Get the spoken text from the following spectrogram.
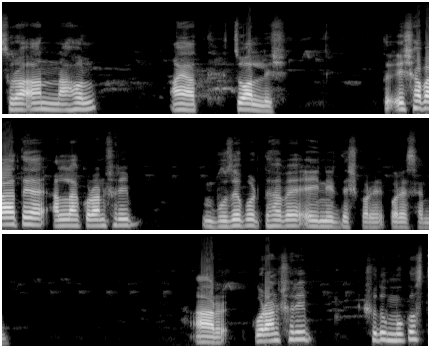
সুরা আন নাহল আয়াত চুয়াল্লিশ। তো এইসব আয়াতে আল্লাহ কোরআন শরীফ বুঝে পড়তে হবে, এই নির্দেশ করে, করেছেন। আর কোরআন শরীফ শুধু মুখস্থ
